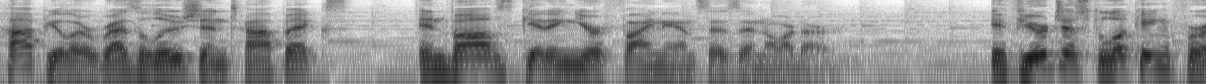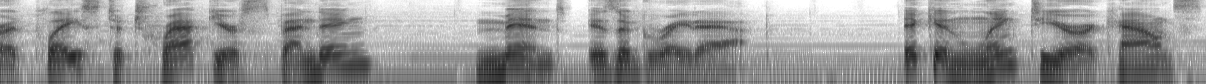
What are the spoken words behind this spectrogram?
popular resolution topics involves getting your finances in order. If you're just looking for a place to track your spending, Mint is a great app. It can link to your accounts,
